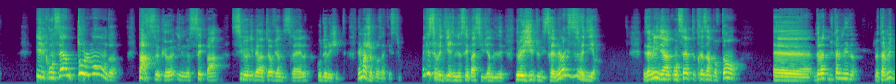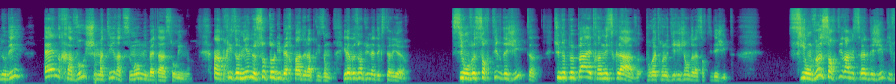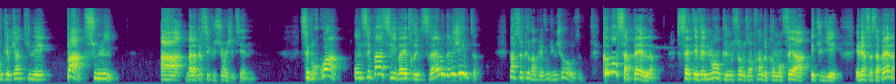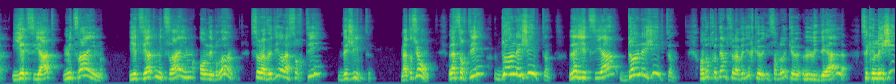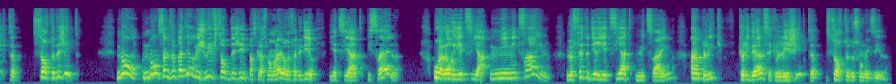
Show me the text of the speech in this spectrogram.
Il concerne tout le monde. Parce qu'il ne sait pas si le libérateur vient d'Israël ou de l'Égypte. Mais moi, je pose la question. Mais qu'est-ce que ça veut dire Il ne sait pas s'il vient de l'Égypte ou d'Israël? Mais qu'est-ce que ça veut dire? Les amis, il y a un concept très important euh, du Talmud. Le Talmud nous dit En matir Un prisonnier ne s'auto-libère pas de la prison. Il a besoin d'une aide extérieure. Si on veut sortir d'Égypte, tu ne peux pas être un esclave pour être le dirigeant de la sortie d'Égypte. Si on veut sortir à Israël d'Égypte, il faut quelqu'un qui n'est pas soumis à bah, la persécution égyptienne. C'est pourquoi on ne sait pas s'il va être d'Israël ou de l'Égypte. Parce que rappelez-vous d'une chose. Comment s'appelle cet événement que nous sommes en train de commencer à étudier Eh bien, ça s'appelle Yetziat Mitzrayim. Yetziat Mitzrayim, en hébreu, cela veut dire la sortie d'Égypte. Mais attention, la sortie de l'Égypte. La Yetzia de l'Égypte. En d'autres termes, cela veut dire qu'il semblerait que l'idéal, c'est que l'Égypte sorte d'Égypte. Non, non, ça ne veut pas dire les Juifs sortent d'Égypte, parce qu'à ce moment-là, il aurait fallu dire Yetziat Israël, ou alors Yetzia mi Mitzrayim. Le fait de dire Yetziat Mitzrayim implique que l'idéal, c'est que l'Égypte sorte de son exil.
